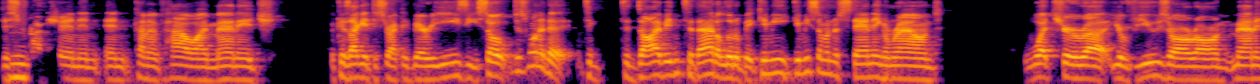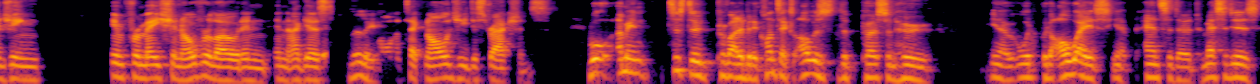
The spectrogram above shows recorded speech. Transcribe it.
distraction and and kind of how I manage because I get distracted very easy. So just wanted to to to dive into that a little bit. Give me give me some understanding around what your uh, your views are on managing information overload and and I guess really all the technology distractions. Well, I mean, just to provide a bit of context, I was the person who, you know, would, would always you know answer to, to messages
